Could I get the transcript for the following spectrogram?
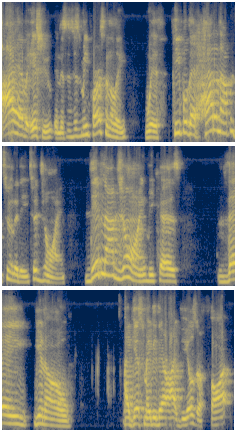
I have an issue, and this is just me personally, with people that had an opportunity to join, did not join because they, you know, I guess maybe their ideals or thought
